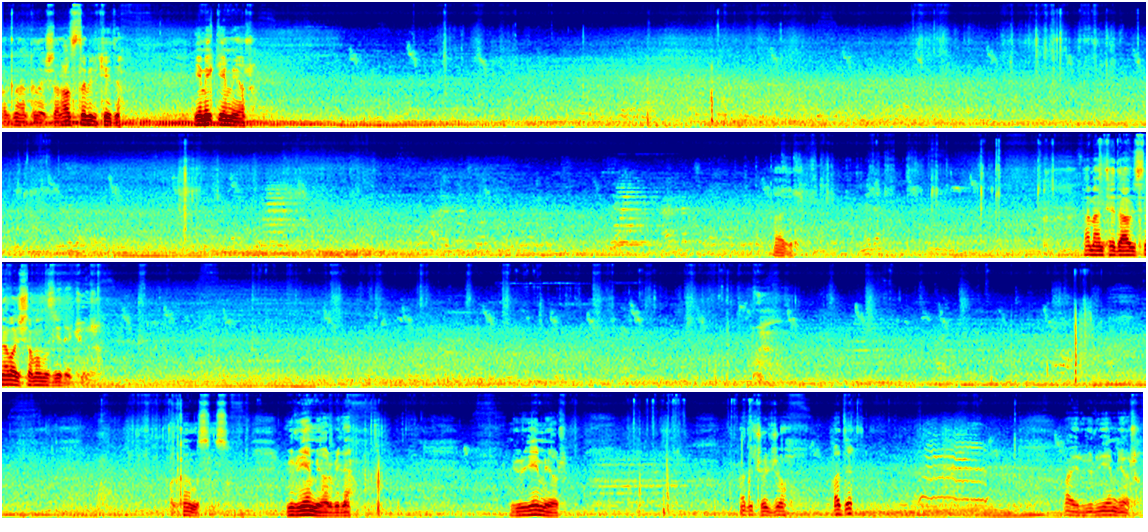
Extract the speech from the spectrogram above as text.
Bakın arkadaşlar hasta bir kedi. Yemek yemiyor. Hayır. Hemen tedavisine başlamamız gerekiyor. Bakar mısınız? Yürüyemiyor bile. Yürüyemiyor. Hadi çocuğum. Hadi. Hayır yürüyemiyor.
